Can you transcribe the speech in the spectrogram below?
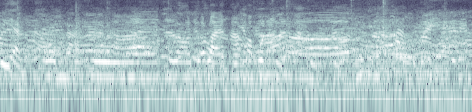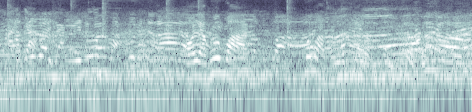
เรียดคนอะคือคือเราไหร่ครับขอบคุณนะครับใหม่เลยนะคะอยากอยากเพิ่มหวานขึ้นได้อ๋ออยากเพิ่มหวานเพิ่มหวานเพิ่มหวาน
